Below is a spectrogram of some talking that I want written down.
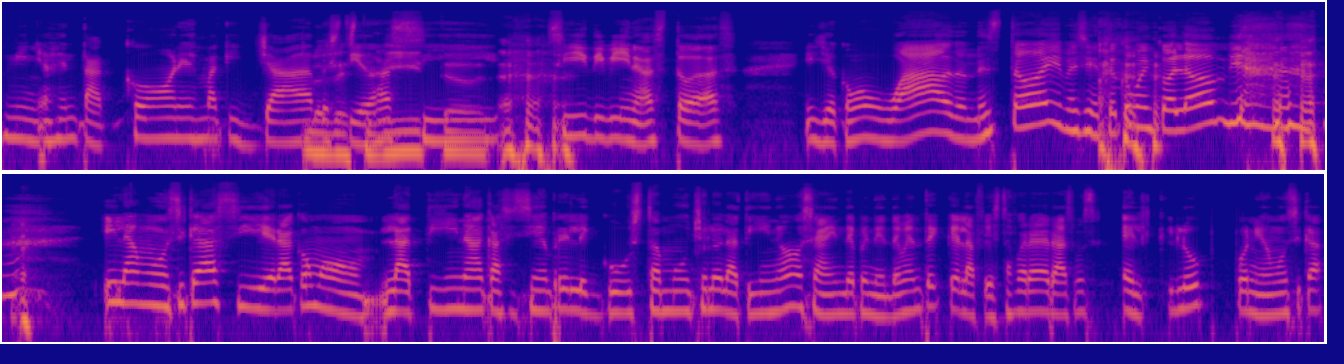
niñas en tacones, maquilladas, vestidos así. sí, divinas todas. Y yo como, wow, ¿dónde estoy? Me siento como en Colombia. y la música sí era como latina, casi siempre le gusta mucho lo latino, o sea, independientemente que la fiesta fuera de Erasmus, el club ponía música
